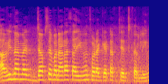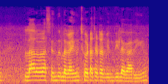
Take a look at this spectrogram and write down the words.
अभी ना मैं जब से बनारस आई हूँ, थोड़ा गेटअप चेंज कर ली हूँ। लाल वाला सिंदूर लगाई हूँ, छोटा छोटा बिंदी लगा रही हूँ।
